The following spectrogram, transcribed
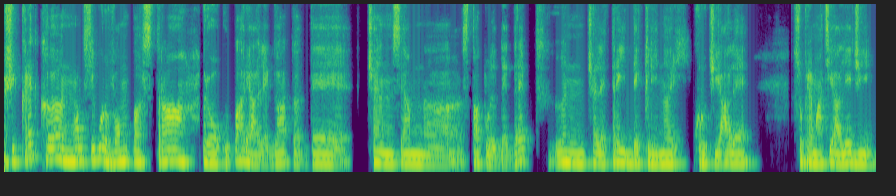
și cred că, în mod sigur, vom păstra preocuparea legată de ce înseamnă statul de drept în cele trei declinări cruciale, supremația legii,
